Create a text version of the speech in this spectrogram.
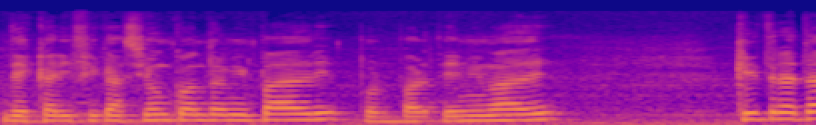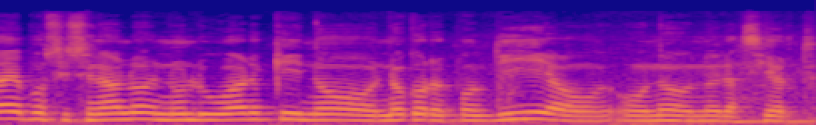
descalificación contra mi padre por parte de mi madre, que trataba de posicionarlo en un lugar que no, no correspondía o, no, no era cierto.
